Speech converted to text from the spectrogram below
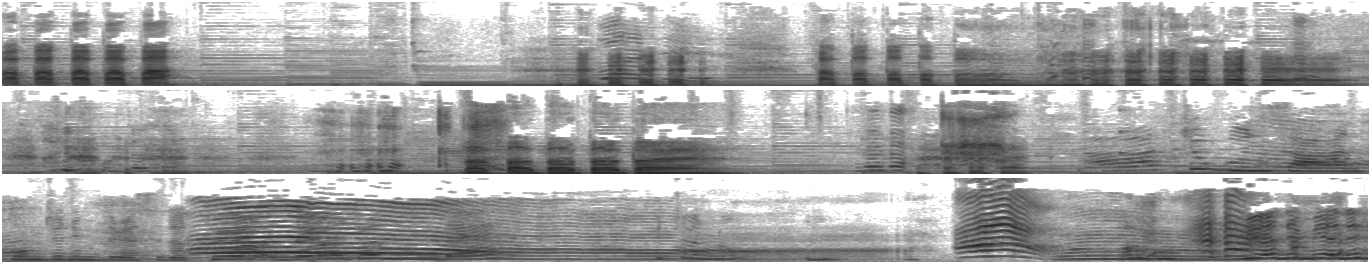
빠빠빠빠빠. 빠빠빠빠빠. 빠빠빠빠빠. 아주 근사한 공주님 드레스도 되어, 되어졌는데? 괜찮아. 응. 어, 미안해, 미안해. 미안해.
